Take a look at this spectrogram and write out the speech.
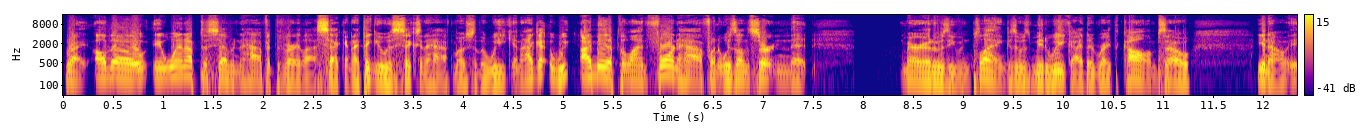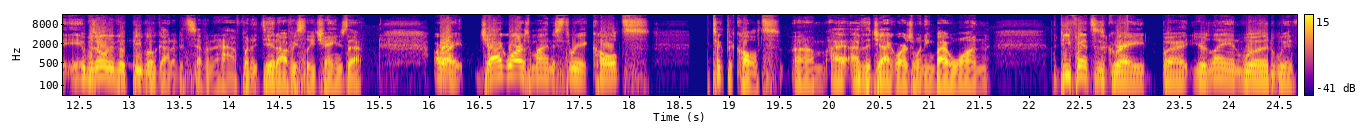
Right. Although it went up to seven and a half at the very last second. I think it was six and a half most of the week, and I got we, I made up the line four and a half when it was uncertain that Mariota was even playing because it was midweek. I did write the column, so you know it, it was only the people who got it at seven and a half, but it did obviously change that. All right, Jaguars minus three at Colts. I took the Colts. Um, I, I have the Jaguars winning by one. The defense is great, but you're laying wood with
